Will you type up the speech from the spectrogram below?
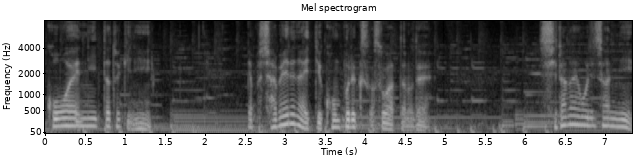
公園に行った時にやっぱ喋れないっていうコンプレックスがすごかったので知らないおじさんに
